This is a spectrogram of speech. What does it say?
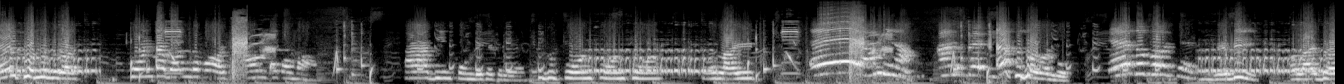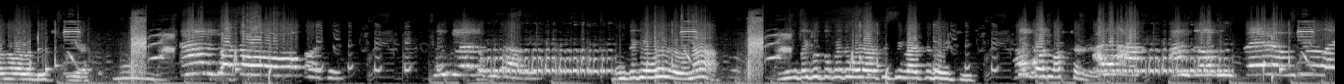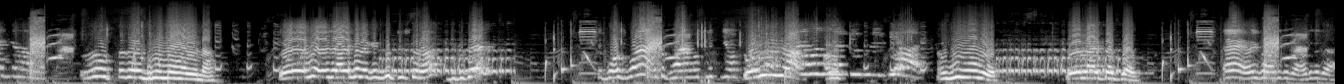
এই ফোন বন্ধ কর ফোনটা বন্ধ কর সাউন্ডটা কমা সারাদিন ফোন দেখে চলে যাবে। শুধু ফোন ফোন ফোন লাইট একটু জল বেবি লাইট ধরানো वाला বৃষ্টি আছে? মুখ দেখে বোঝা যাবে। না? মুখ দেখে তোকে তো বোঝা যাচ্ছে তুই লাইটে ধরেছিস। তুই কত বাচ্চা নেই তোর অত্যাচার ঘুম হবে না। এভাবে যাই কি করছিস তোরা দুপুরে বসবো না? একটু কি যা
